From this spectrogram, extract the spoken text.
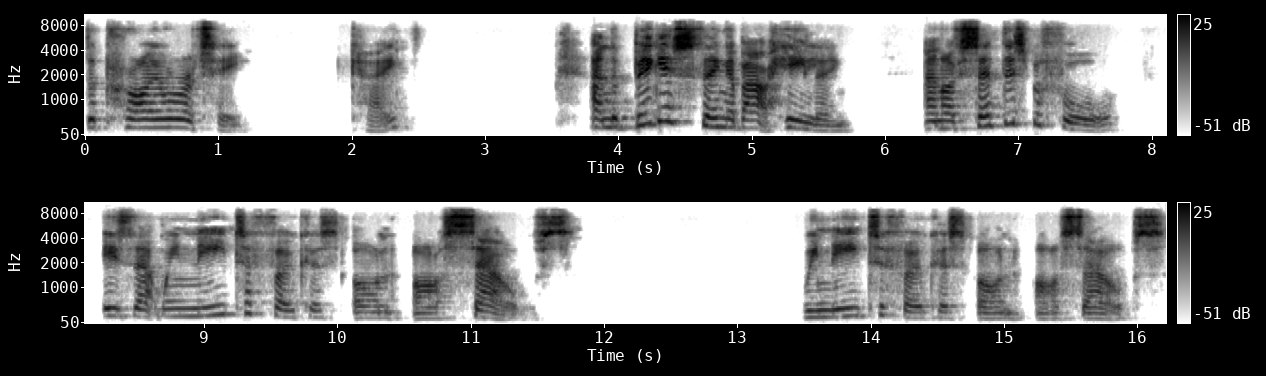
the priority. Okay. And the biggest thing about healing, and I've said this before, is that we need to focus on ourselves. We need to focus on ourselves.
